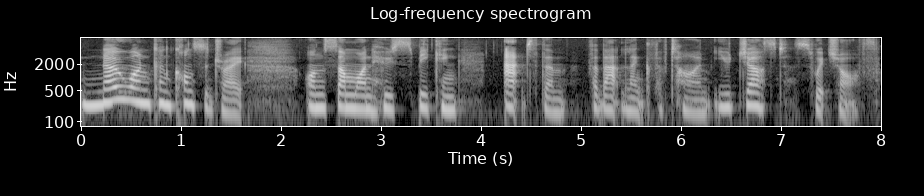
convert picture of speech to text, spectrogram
no one can concentrate on someone who's speaking at them for that length of time. You just switch off.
